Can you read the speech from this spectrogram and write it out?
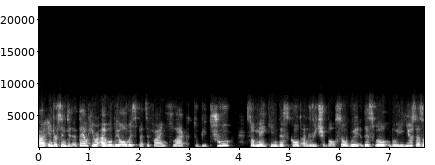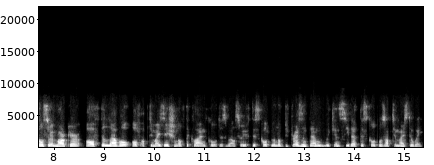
Uh, interesting detail here, I will be always specifying flag to be true so making this code unreachable. So we, this will be used as also a marker of the level of optimization of the client code as well. So if this code will not be present, then we can see that this code was optimized away.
